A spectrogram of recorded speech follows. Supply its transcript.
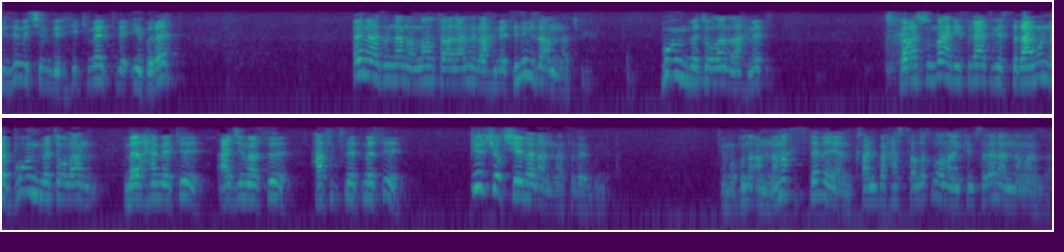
bizim için bir hikmet ve ibret. En azından Allahu Teala'nın rahmetini bize anlatıyor. Bu ümmete olan rahmet ve Resulullah Aleyhisselatü Vesselam'ın da bu ümmete olan merhameti, acıması, hafifletmesi birçok şeyler anlatılır bunda. Ama bunu anlamak istemeyen, kalbi hastalıklı olan kimseler anlamazlar.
